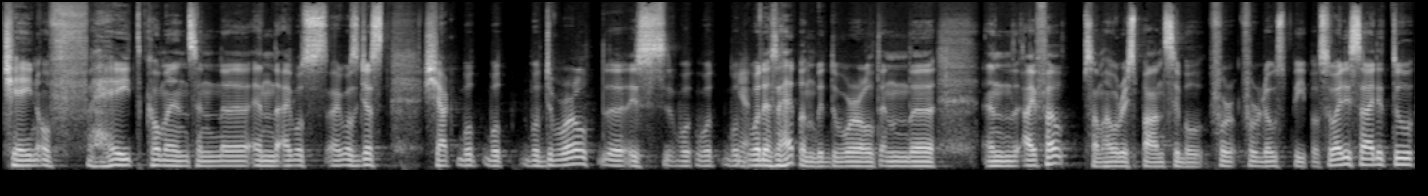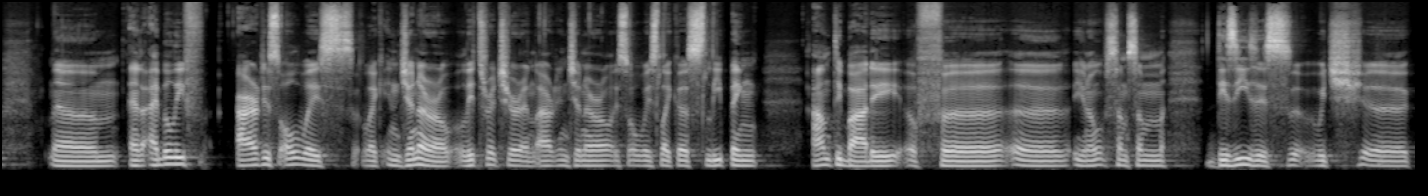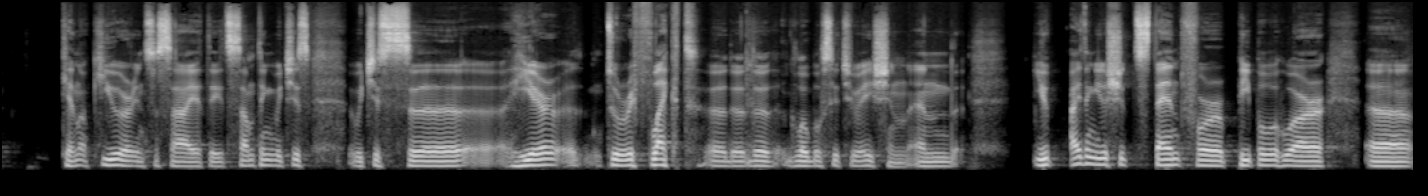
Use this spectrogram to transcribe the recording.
chain of hate comments and uh, and I was I was just shocked what what what the world uh, is what what what, yeah. what, has happened with the world and uh, and I felt somehow responsible for for those people so I decided to um, and I believe art is always like in general literature and art in general is always like a sleeping antibody of uh, uh, you know some some diseases which uh, can occur in society. It's something which is which is uh, here uh, to reflect uh, the the global situation, and you. I think you should stand for people who are. Uh,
